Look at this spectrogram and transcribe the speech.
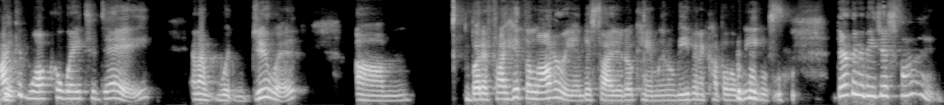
I could walk away today, and I wouldn't do it. Um, but if I hit the lottery and decided, okay, I'm going to leave in a couple of weeks, they're going to be just fine.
